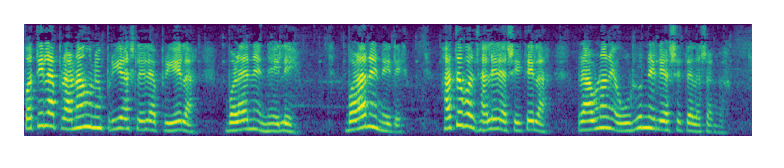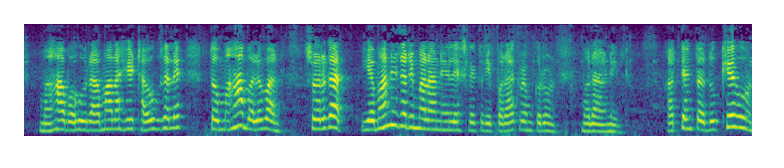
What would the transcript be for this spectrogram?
पतीला प्राणाहून प्रिय असलेल्या प्रियेला बळाने नेले. बळाने नेले. हतबल झालेल्या सीतेला रावणाने ओढून नेले असे त्याला सांगा. महाबहू रामाला हे ठाऊक झाले तो महाबलवान स्वर्गात यमाने जरी मला नेले असले तरी पराक्रम करून मला आणील. अत्यंत दुःखी होऊन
